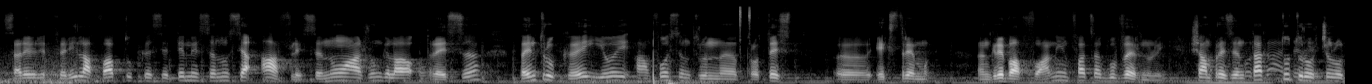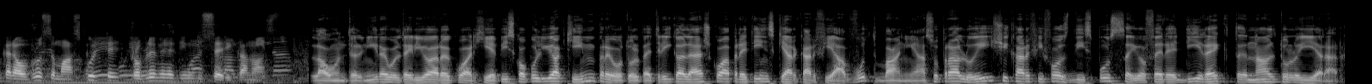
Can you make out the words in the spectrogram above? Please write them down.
S-a referit la faptul că se teme să nu se afle, să nu ajungă la presă, pentru că eu am fost într-un uh, protest uh, extrem în greva foamei în fața guvernului și am prezentat tuturor celor care au vrut să mă asculte problemele din biserica noastră. La o întâlnire ulterioară cu arhiepiscopul Ioachim, preotul Petrică Leașcu a pretins chiar că ar fi avut banii asupra lui și că ar fi fost dispus să-i ofere direct în altului ierarh.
